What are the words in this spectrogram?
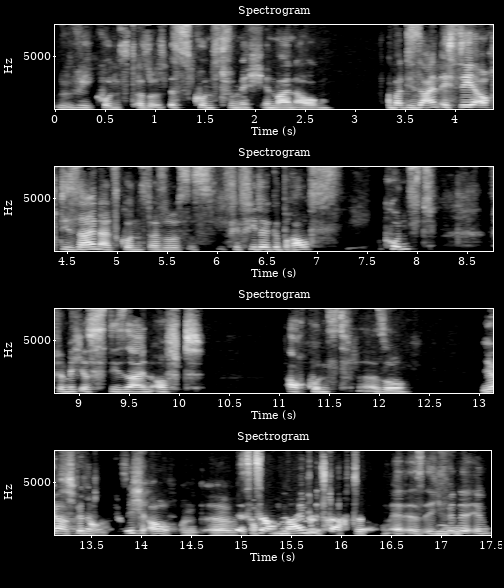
wie Kunst. Also es ist Kunst für mich in meinen Augen. Aber Design, ich sehe auch Design als Kunst. Also es ist für viele Gebrauchskunst. Für mich ist Design oft auch Kunst. Also ja, ich genau, für mich auch. Und, äh, es ist auch in meinem Betrachter. Ich mhm. finde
